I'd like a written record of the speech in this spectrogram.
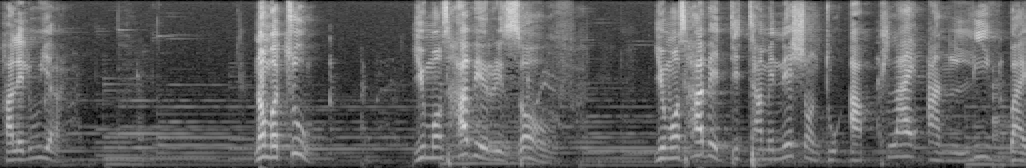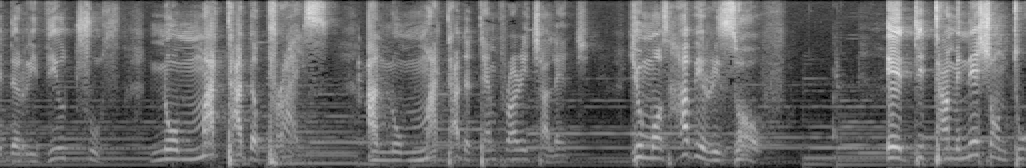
Hallelujah. Number two, you must have a resolve you must have a determination to apply and live by the revealed truth, no matter the price and no matter the temporary challenge. You must have a resolve, a determination to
